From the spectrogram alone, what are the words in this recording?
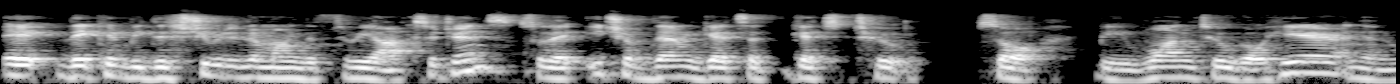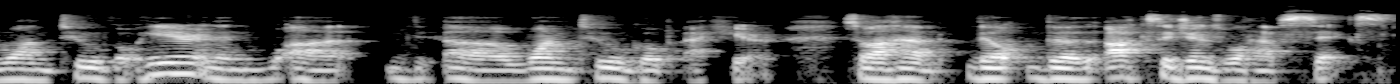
it, they can be distributed among the three oxygens so that each of them gets a, gets two. So be one, two, go here, and then one, two, go here, and then uh, uh, one, two, go back here. So I'll have the the oxygens will have six.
